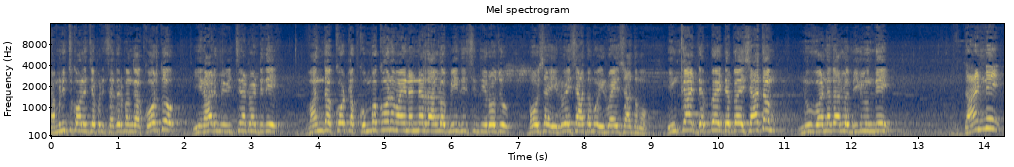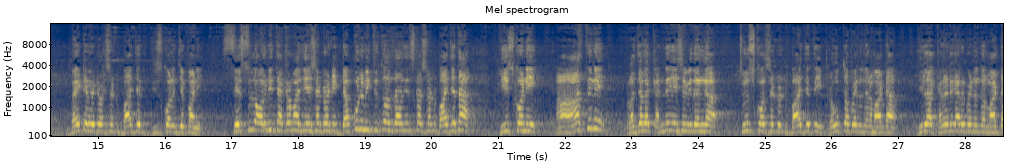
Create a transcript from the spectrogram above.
గమనించుకోవాలని చెప్పిన సందర్భంగా కోరుతూ ఈనాడు మేము ఇచ్చినటువంటిది వంద కోట్ల కుంభకోణం ఆయన అన్నారు. దానిలో మీ తీసింది ఈ రోజు బహుశా ఇరవై శాతము ఇరవై ఐదు శాతము. ఇంకా డెబ్బై డెబ్బై శాతం నువ్వు అన్న దానిలో మిగిలింది దాన్ని బయట పెట్టవలసిన బాధ్యత తీసుకోవాలని చెప్పని సెస్సులో అవినీతి అక్రమాలు చేసినటువంటి డబ్బును మిత్తితో తీసుకొచ్చినటువంటి బాధ్యత తీసుకొని ఆ ఆస్తిని ప్రజలకు అందజేసే విధంగా చూసుకోవాల్సినటువంటి బాధ్యత ఈ ప్రభుత్వం పైన ఉందన్నమాట. జిల్లా కలెక్టర్ గారి పైన ఉందన్నమాట.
